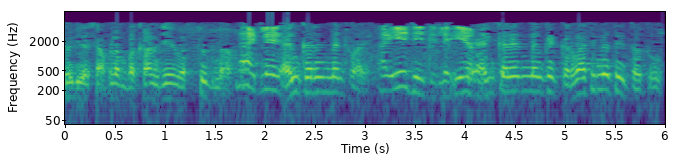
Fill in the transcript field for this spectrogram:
કોઈ દિવસ આપણા વખાણ જેવી વસ્તુ જ ના એટલે એન્કરેજમેન્ટ હોય. એ જ એટલે એ એન્કરેજમેન્ટ કંઈ કરવાથી નથી થતું.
